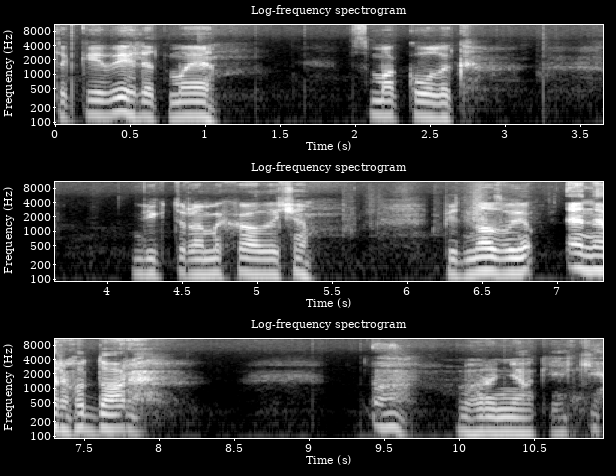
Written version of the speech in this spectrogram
Такий вигляд має смаколик Віктора Михайловича під назвою Енергодар. О, граняки які.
